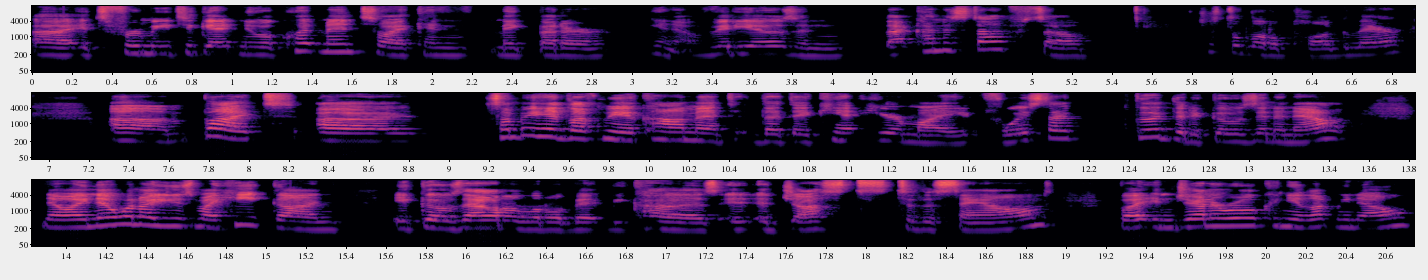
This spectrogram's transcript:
Uh, it's for me to get new equipment so I can make better, you know, videos and that kind of stuff. So just a little plug there. Um, but uh, somebody had left me a comment that they can't hear my voice that good, that it goes in and out. Now I know when I use my heat gun, it goes out a little bit because it adjusts to the sound. But in general, can you let me know?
